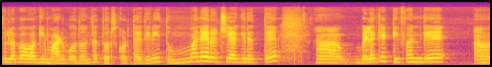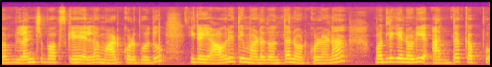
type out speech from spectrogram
ಸುಲಭವಾಗಿ ಮಾಡ್ಬೋದು ಅಂತ ತೋರಿಸ್ಕೊಡ್ತಾ ಇದ್ದೀನಿ. ತುಂಬಾ ರುಚಿಯಾಗಿರುತ್ತೆ. ಬೆಳಗ್ಗೆ ಟಿಫನ್ಗೆ ಲಂಚ್ ಬಾಕ್ಸ್ಗೆ ಎಲ್ಲ ಮಾಡ್ಕೊಳ್ಬೋದು. ಈಗ ಯಾವ ರೀತಿ ಮಾಡೋದು ಅಂತ ನೋಡ್ಕೊಳ್ಳೋಣ. ಮೊದಲಿಗೆ ನೋಡಿ ಅರ್ಧ ಕಪ್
